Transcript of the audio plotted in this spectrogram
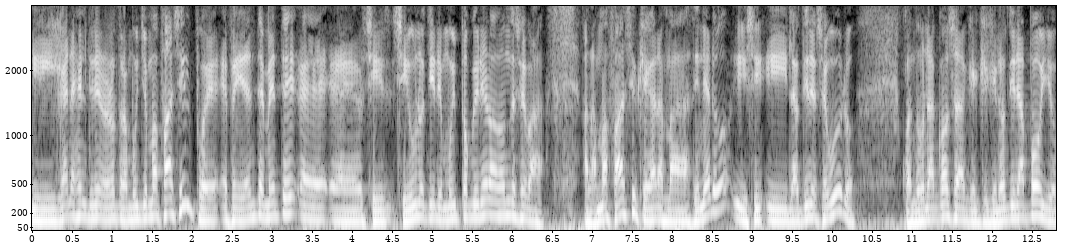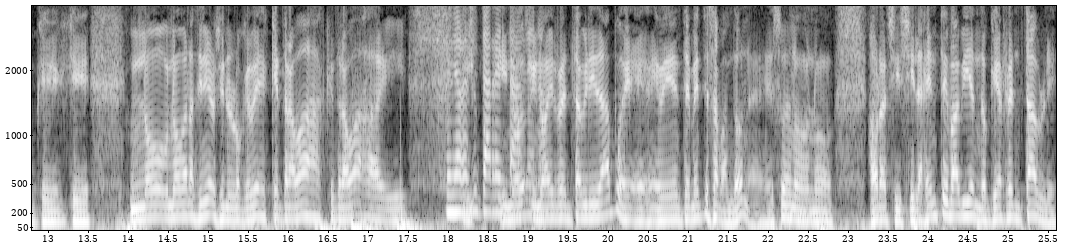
y ganas el dinero en otra mucho más fácil, pues evidentemente eh, eh, si, si, uno tiene muy poco dinero, ¿a dónde se va? A la más fácil, que ganas más dinero y, si, y la tienes seguro. Cuando una cosa que, que, no tiene apoyo, que, que no, no ganas dinero, sino lo que ves es que trabajas, que trabajas y, y no resulta rentable. Y no, hay rentabilidad, pues eh, evidentemente se abandona. Eso no, no. Ahora, si, si la gente va viendo que es rentable,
